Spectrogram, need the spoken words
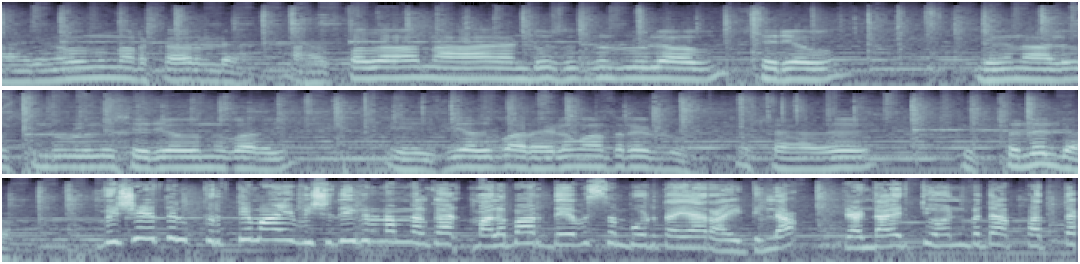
കാര്യങ്ങളൊന്നും നടക്കാറില്ല. അപ്പോൾ രണ്ട് ദിവസത്തിനുള്ളിലാവും ശരിയാവും. അല്ലെങ്കിൽ നാല് ദിവസത്തിന്റെ ഉള്ളിൽ ശരിയാവുമെന്ന് പറയും. എ സി അത് പറയൽ മാത്രമേ ഉള്ളൂ. പക്ഷെ അത് കിട്ടലില്ല. വിഷയത്തിൽ കൃത്യമായ വിശദീകരണം നൽകാൻ മലബാർ ദേവസ്വം ബോർഡ് തയ്യാറായിട്ടില്ല. രണ്ടായിരത്തി ഒൻപത് പത്ത്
